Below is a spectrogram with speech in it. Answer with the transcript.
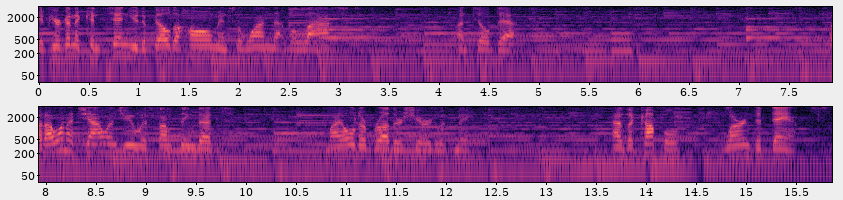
If you're going to continue to build a home into one that will last until death. But I want to challenge you with something that my older brother shared with me. As a couple, learn to dance.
